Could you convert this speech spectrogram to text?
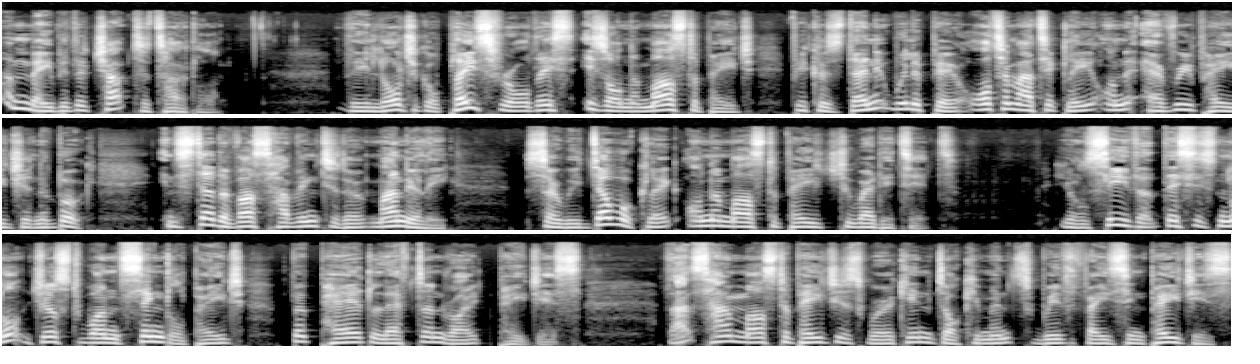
and maybe the chapter title. The logical place for all this is on the master page because then it will appear automatically on every page in the book instead of us having to do it manually. So we double click on the master page to edit it you'll see that this is not just one single page, but paired left and right pages. That's how master pages work in documents with facing pages.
